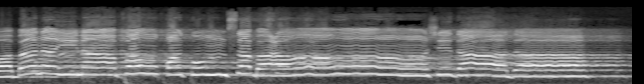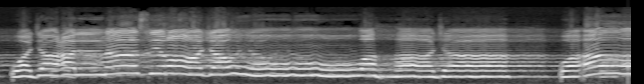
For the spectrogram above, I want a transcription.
وبنينا فوقكم سبعا شدادا وجعلنا سراجا وهاجا وأنزلنا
